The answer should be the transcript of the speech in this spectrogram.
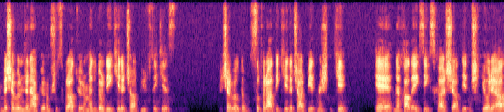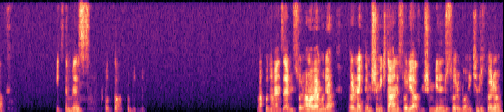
5'e bölünce ne yapıyorum? Şu 0'a atıyorum. 54'ü 2 ile çarp 108. 5'e böldüm. 0'a at 2 ile çarp 72. E ne kaldı? Eksi x karşı at. 72 oraya at. X'imiz 36 buldu. Bak bu da benzer bir soru. Ama ben buraya örnek demişim. iki tane soru yazmışım. Birinci soru bu. ikinci soru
